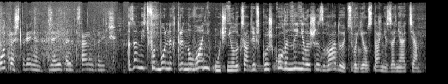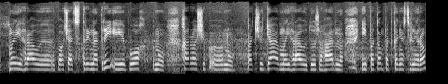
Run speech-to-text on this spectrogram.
Вот наш тренер Леонид Александрович. Замість футбольних тренувань учні Олександрівської школи нині лише згадують свої останні заняття. Ми грали, виходить, 3 на 3 і було ну, хороші е, ну, почуття. Ми грали дуже гарно. І потім під кінець тренування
